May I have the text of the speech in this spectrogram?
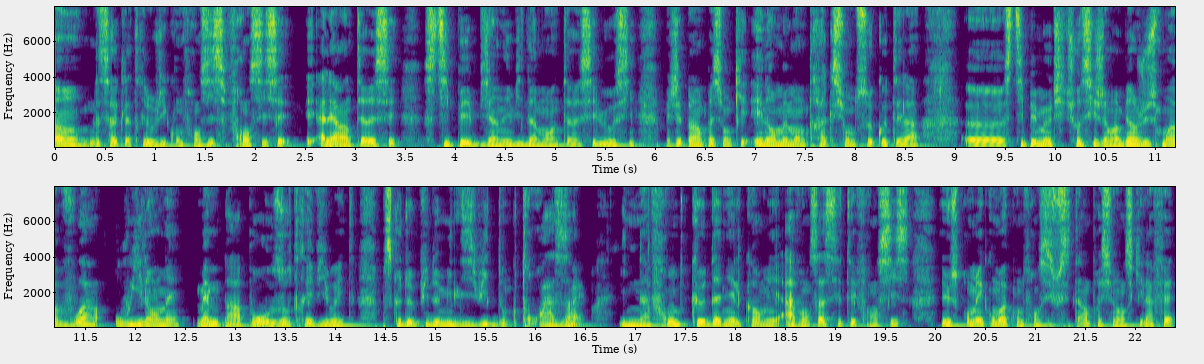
un, c'est vrai que la trilogie contre Francis, Francis est, a l'air intéressé, Stipe est bien évidemment intéressé lui aussi, mais j'ai pas l'impression qu'il y ait énormément de traction de ce côté-là. Euh, Stipe Miocic aussi, j'aimerais bien juste moi voir où il en est, même par rapport aux autres heavyweights, parce que depuis 2018, donc trois ans, il n'affronte que Daniel Cormier. Avant ça, c'était Francis. Il y a eu ce premier combat contre Francis où c'était impressionnant ce qu'il a fait.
